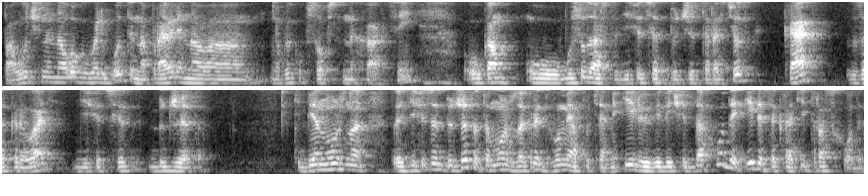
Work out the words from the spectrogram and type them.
Полученные налоговые льготы направили на выкуп собственных акций. У, комп... у государства дефицит бюджета растет. Как закрывать дефицит бюджета? тебе нужно, то есть дефицит бюджета ты можешь закрыть двумя путями, или увеличить доходы, или сократить расходы.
